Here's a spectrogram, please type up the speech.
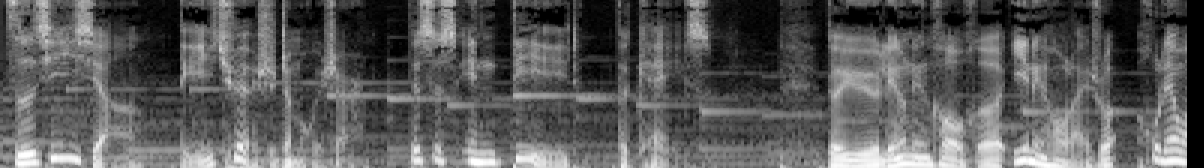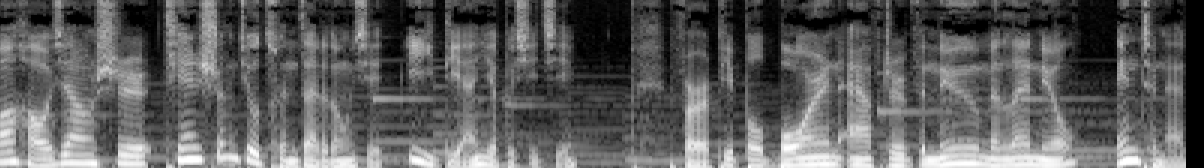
仔细一想，的确是这么回事儿。This is indeed the case. 对于零零后和一零后来说，互联网好像是天生就存在的东西，一点也不稀奇。For people born after the new millennial, internet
